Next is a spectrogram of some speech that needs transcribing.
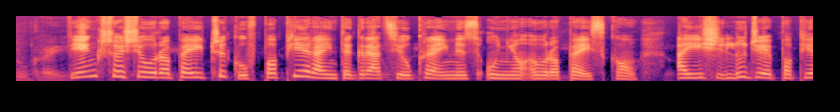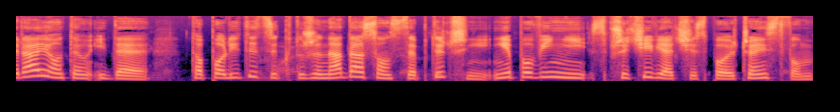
Ukrainy. Większość Europejczyków popiera integrację Ukrainy z Unią Europejską, a jeśli ludzie popierają tę ideę, to politycy, którzy nadal są sceptyczni, nie powinni sprzeciwiać się społeczeństwom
